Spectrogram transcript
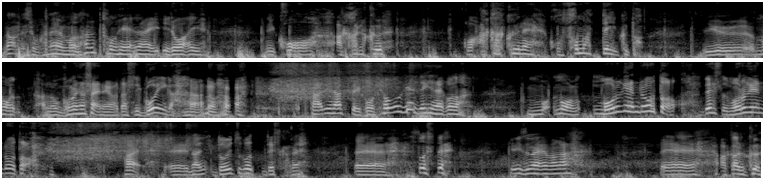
なんでしょうかね、もう、なんとも言えない色合いに、こう、明るく、こう、赤くね、こう、染まっていくと。いう、もう、あの、ごめんなさいね。私、語彙が、あの、足りなくて、こう、表現できない、この、も、もう、モルゲンロートです。モルゲンロート。はい。えー、何、ドイツ語ですかね。えー、そして、飯綱山が、えー、明るく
